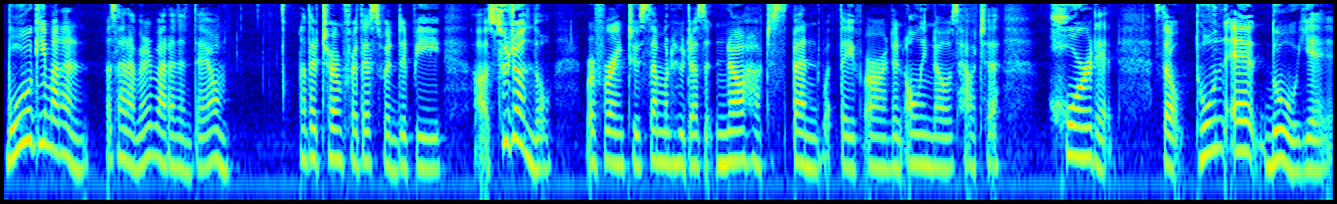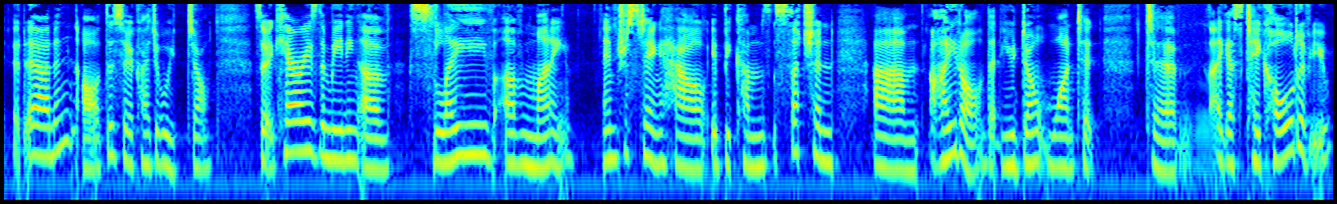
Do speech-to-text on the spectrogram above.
모으기만 한 사람을 말하는데요. Another term for this would be uh, 수전노, referring to someone who doesn't know how to spend what they've earned and only knows how to hoard it. So 돈의 노예라는 어, 뜻을 가지고 있죠. So it carries the meaning of slave of money. Interesting how it becomes such an um, idol that you don't want it to, I guess, take hold of you.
